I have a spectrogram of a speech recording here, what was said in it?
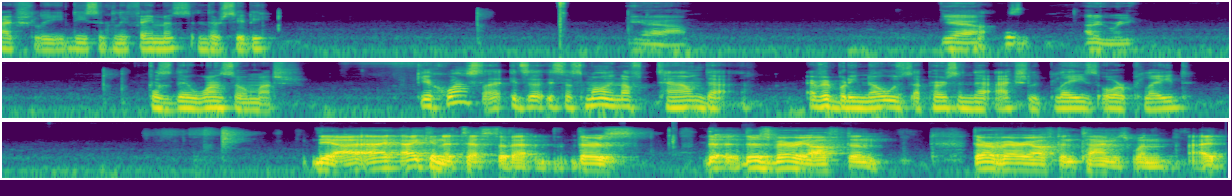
actually decently famous in their city. yeah yeah i'd agree because they won so much. Kristianstad, it's a it's a small enough town that everybody knows a person that actually plays or played. Yeah, I, I can attest to that. There's there's very often there are very often times when I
